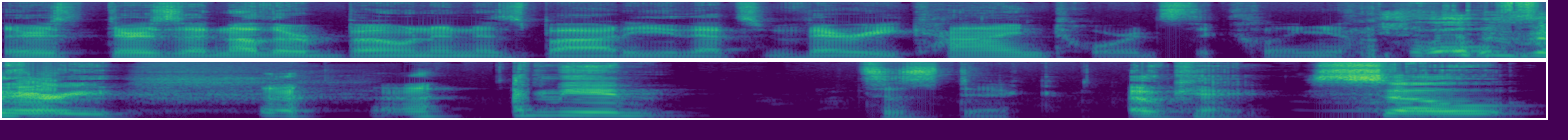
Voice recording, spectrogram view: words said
There's there's another bone in his body that's very kind towards the Klingons. Oh, very. I mean, It's his dick. okay, so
